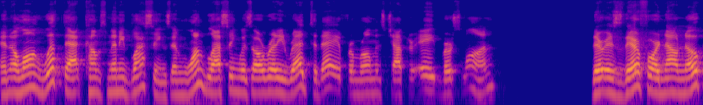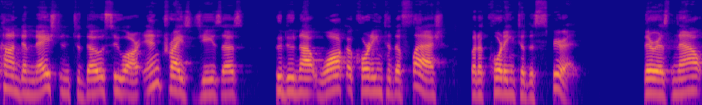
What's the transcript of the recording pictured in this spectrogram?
and along with that comes many blessings. And one blessing was already read today from Romans chapter 8, verse 1. There is therefore now no condemnation to those who are in Christ Jesus, who do not walk according to the flesh, but according to the Spirit. There is now,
